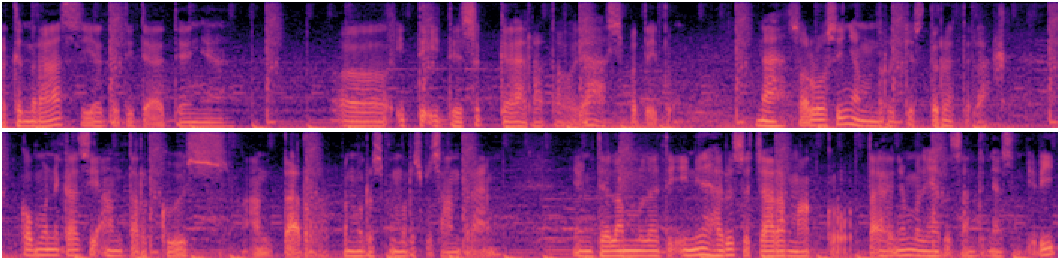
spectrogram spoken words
regenerasi atau tidak adanya eh, ide-ide uh, segar atau ya seperti itu Nah, solusinya menurut Gestur adalah komunikasi antar Gus, antar penerus-penerus pesantren. Yang dalam melihat ini harus secara makro, tak hanya melihat pesantrennya sendiri,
